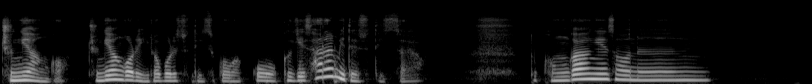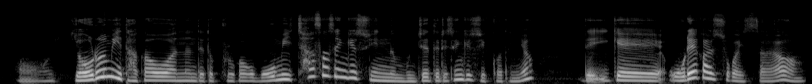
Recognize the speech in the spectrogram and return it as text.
중요한 거. 중요한 거를 잃어버릴 수도 있을 것 같고 그게 사람이 될 수도 있어요. 또 건강에서는 어, 여름이 다가왔는데도 불구하고 몸이 차서 생길 수 있는 문제들이 생길 수 있거든요. 근데 이게 오래 갈 수가 있어요.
